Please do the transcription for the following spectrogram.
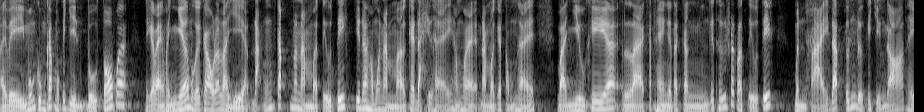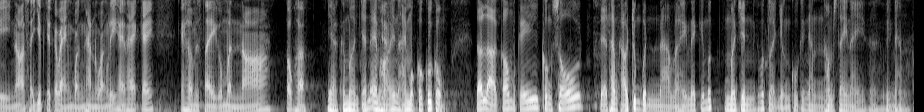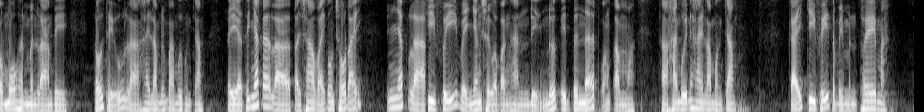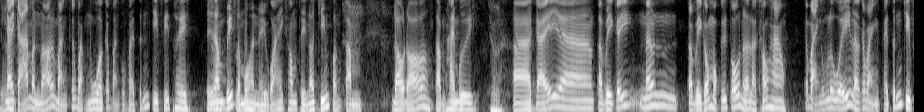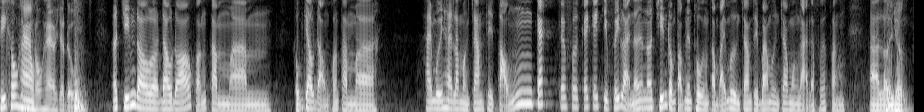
tại vì muốn cung cấp một cái dịch vụ tốt á thì các bạn phải nhớ một cái câu đó là gì đẳng cấp nó nằm ở tiểu tiết chứ nó không có nằm ở cái đại thể không phải nằm ở cái tổng thể và nhiều khi á là khách hàng người ta cần những cái thứ rất là tiểu tiết mình phải đáp ứng được cái chuyện đó thì nó sẽ giúp cho các bạn vận hành quản lý khai thác cái cái homestay của mình nó tốt hơn. Dạ cảm ơn Chánh. Em yeah. Dạ. hỏi nãy một câu cuối cùng. Đó là có một cái con số để tham khảo trung bình nào và hiện nay cái mức margin, cái mức lợi nhuận của cái ngành homestay này ở Việt Nam. Còn mô hình mình làm thì tối thiểu là 25 đến 30 phần trăm. Thì à, thứ nhất là tại sao vậy con số đấy? Nhất là chi phí về nhân sự và vận hành điện nước internet khoảng tầm 20 à, đến 25 phần trăm. Cái chi phí tại vì mình thuê mà yeah. Dạ. ngay cả mình nói với bạn các bạn mua các bạn cũng phải tính chi phí thuê để yeah. Dạ. biết là mô hình hiệu quả hay không thì nó chiếm khoảng tầm đâu đó tầm 20 yeah. Dạ. à, cái à, tại vì cái nếu tại vì có một yếu tố nữa là khấu hao các bạn cũng lưu ý là các bạn phải tính chi phí khấu hao khấu hao cho đủ nó chiếm đâu đâu đó khoảng tầm um, cũng dao động khoảng tầm uh, 20 25% thì tổng các cái cái cái chi phí lại nó nó chiếm trong tổng doanh thu tầm 70% thì 30% còn lại là phần uh, lợi nhuận.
